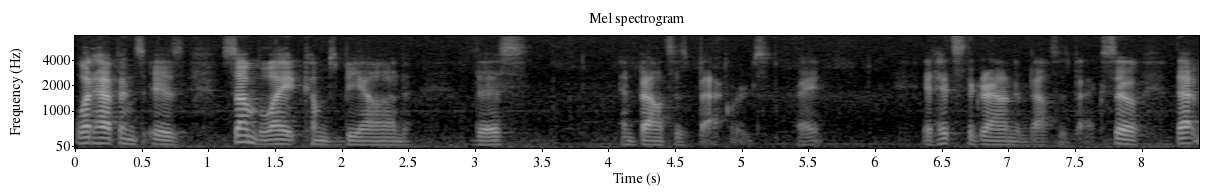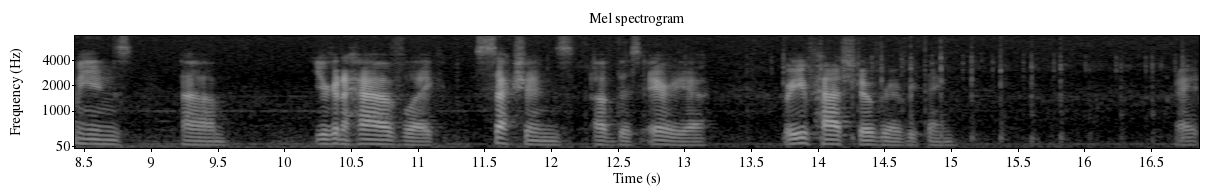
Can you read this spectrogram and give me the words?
What happens is some light comes beyond this and bounces backwards, right? It hits the ground and bounces back. So that means um, you're going to have like sections of this area where you've hatched over everything, right?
